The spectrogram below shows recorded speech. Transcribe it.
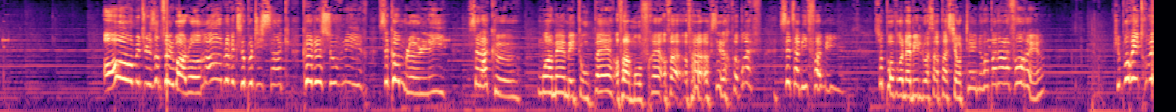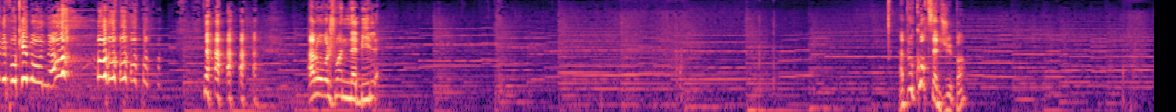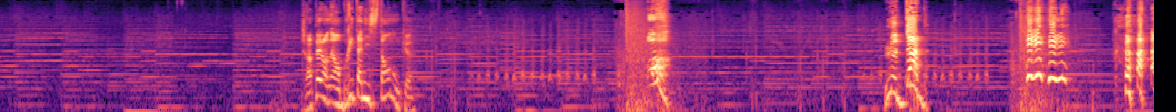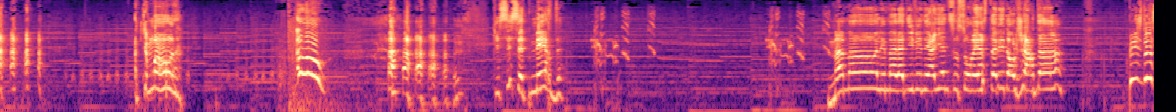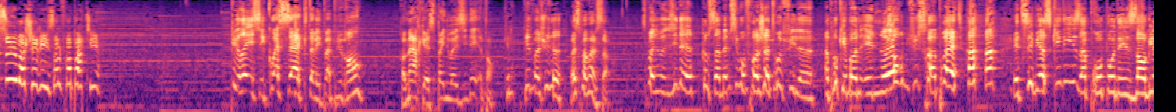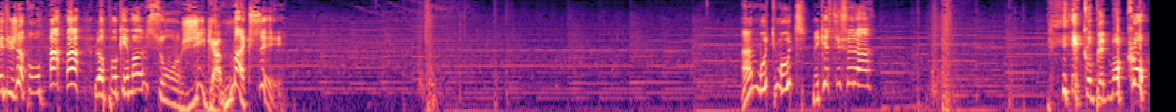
Oh, mais tu es absolument adorable avec ce petit sac. Que de souvenirs. C'est comme le lit. C'est là que moi-même et ton père, enfin mon frère, enfin, enfin, c'est, enfin, bref, c'est de famille. Ce pauvre Nabil doit s'impatienter, ne va pas dans la forêt. Hein. Tu pourrais y trouver des Pokémon. hein. Allons rejoindre Nabil. Un peu courte cette jupe, hein. Je rappelle, on est en Britannistan, donc... euh. Oh Le dab. Come on Oh Qu'est-ce que c'est cette merde? Maman, les maladies vénériennes se sont réinstallées dans le jardin Pisse dessus, ma chérie, ça le fera partir. Purée, c'est quoi ça que t'avais pas plus grand? Remarque, c'est pas une mauvaise idée. Attends, quelle, quelle voiture Ouais, c'est pas mal ça. C'est pas une mauvaise idée. Comme ça, même si mon frangin te refile euh, un Pokémon énorme, tu seras prête. Et tu sais bien ce qu'ils disent à propos des Anglais du Japon. Leurs Pokémon sont giga maxés. Hein, mout mout? Mais qu'est-ce que tu fais là? Il est complètement con.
